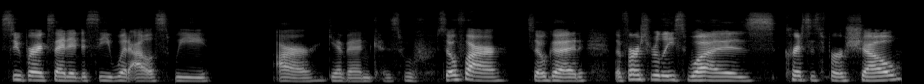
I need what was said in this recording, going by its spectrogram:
super excited to see what else we are given because so far, so good. The first release was Chris's first show.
